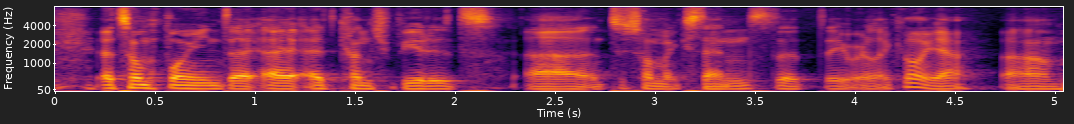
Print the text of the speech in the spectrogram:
at some point I, I had contributed uh, to some extent that they were like, oh yeah, um,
